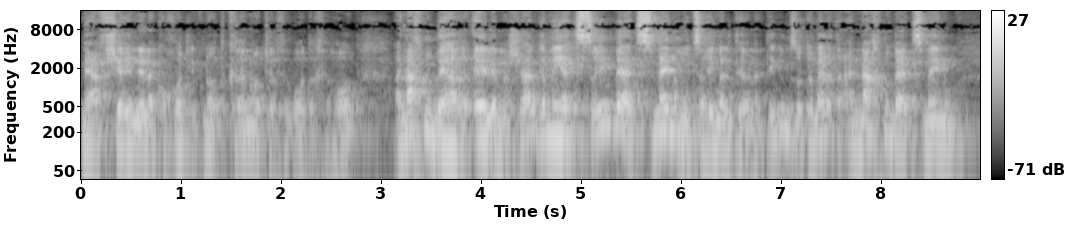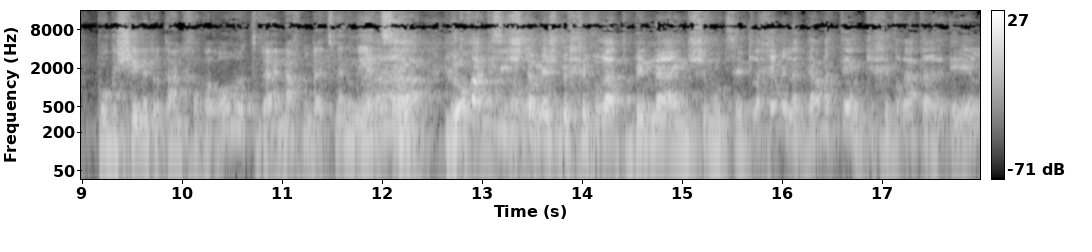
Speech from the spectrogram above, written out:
מאפשרים ללקוחות לקנות קרנות של חברות אחרות, אנחנו בהראל למשל גם מייצרים בעצמנו מוצרים אלטרנטיביים, זאת אומרת, אנחנו בעצמנו פוגשים את אותן חברות, ואנחנו בעצמנו מייצרים... אה, לא רק להשתמש בחברת ביניים שמוצאת לכם, אלא גם אתם כחברת הראל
